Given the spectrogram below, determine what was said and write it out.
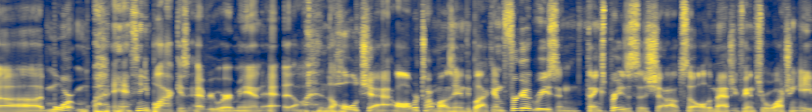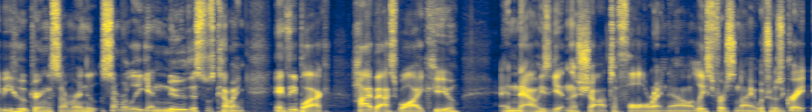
Uh, more Anthony Black is everywhere, man. Uh, the whole chat, all we're talking about is Anthony Black, and for good reason. Thanks, praises says shout out to all the Magic fans who were watching AB hoop during the summer and summer league and knew this was coming. Anthony Black, high basketball IQ, and now he's getting the shot to fall right now, at least for tonight, which was great.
